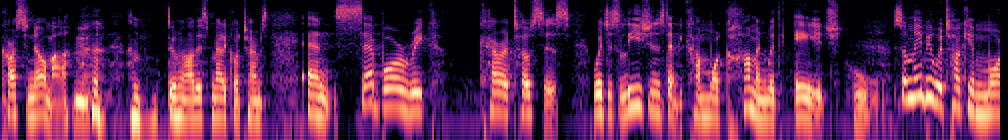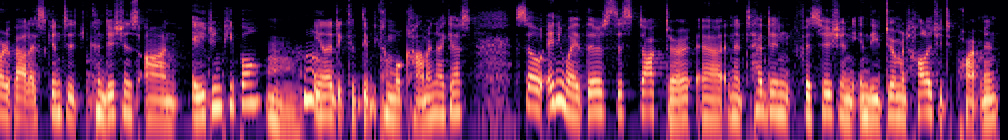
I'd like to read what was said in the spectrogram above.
carcinoma. I'm doing all these medical terms. And seborrheic keratosis, which is lesions that become more common with age. So maybe we're talking more about like skin conditions on aging people. You know, they, they become more common, I guess. So anyway, there's this doctor, uh, an attending physician in the dermatology department,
